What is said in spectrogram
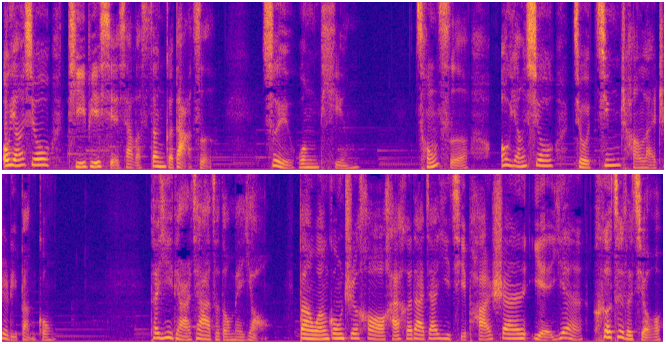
欧阳修提笔写下了三个大字：“醉翁亭”。从此，欧阳修就经常来这里办公。他一点架子都没有，办完工之后还和大家一起爬山野宴，喝醉了酒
